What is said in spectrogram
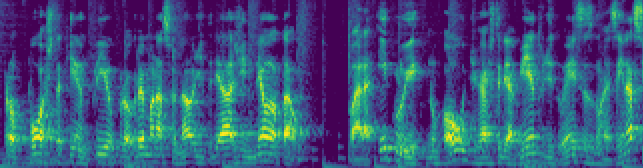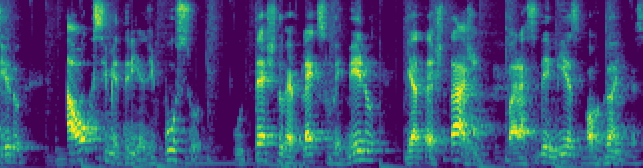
proposta que amplia o Programa Nacional de Triagem Neonatal para incluir no rol de rastreamento de doenças no recém-nascido a oximetria de pulso, o teste do reflexo vermelho e a testagem para acidemias orgânicas.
